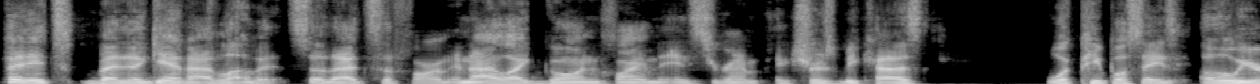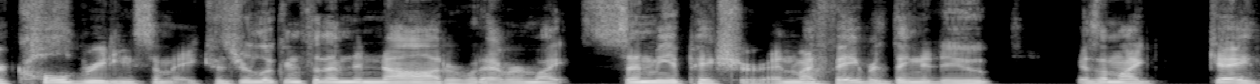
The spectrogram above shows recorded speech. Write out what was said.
But it's but again, I love it. So that's the fun, and I like going and finding the Instagram pictures because what people say is, "Oh, you're cold reading somebody because you're looking for them to nod or whatever." I'm like, send me a picture. And my favorite thing to do is I'm like, okay,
